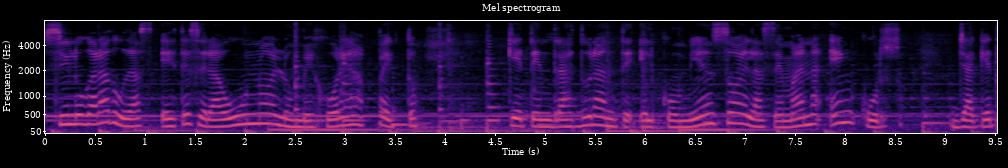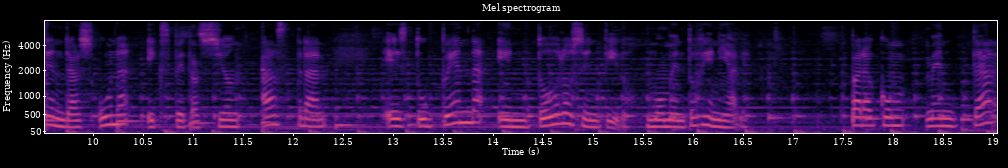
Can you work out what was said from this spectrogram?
sin lugar a dudas, este será uno de los mejores aspectos que tendrás durante el comienzo de la semana en curso, ya que tendrás una expectación astral estupenda en todos los sentidos, momentos geniales. Para comentar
